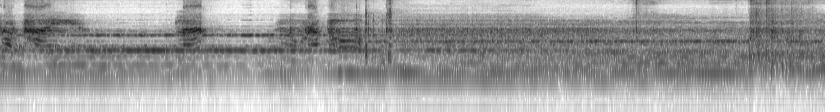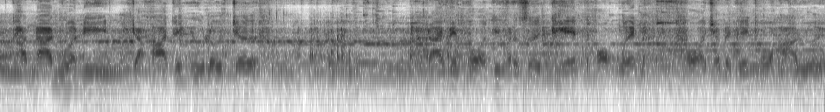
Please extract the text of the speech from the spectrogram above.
ปลอดภัย และหนูรักพ่อ ถ้านานกว่านี้จะหาที่อยู่เราเจอ นายเป็นพ่อที่ประเสริฐเคสท่องเวนพ่อฉันไม่เคยโทรหาเลย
